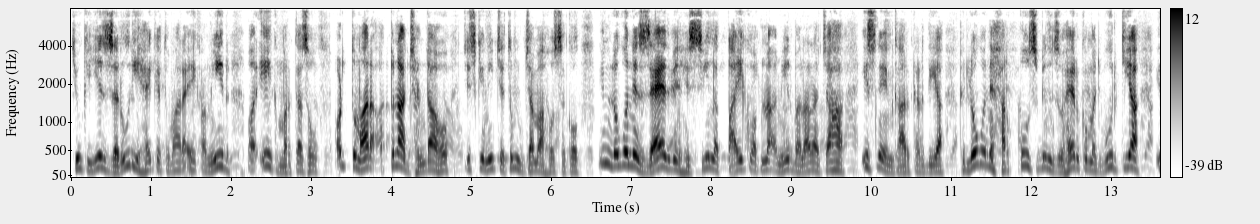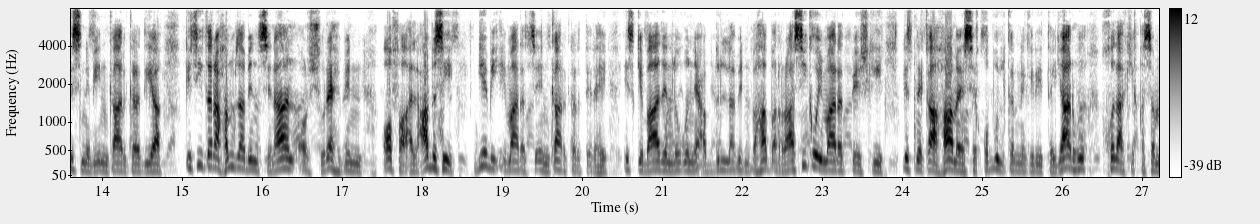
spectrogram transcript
کیونکہ یہ ضروری ہے کہ تمہارا ایک امیر اور ایک مرکز ہو اور تمہارا اپنا جھنڈا ہو، جس کے نیچے تم جمع ہو سکو۔ ان لوگوں نے زید بن حسین الطائی کو اپنا امیر بنانا چاہا، اس نے انکار کر دیا۔ پھر لوگوں نے حرقوس بن زہیر کو مجبور کیا، اس نے بھی انکار کر دیا۔ اسی طرح حمزہ بن سنان اور شرح بن اوفا العبسی، یہ بھی عمارت سے انکار کرتے رہے۔ اس کے بعد ان لوگوں نے عبداللہ بن وحب الراسی کو عمارت پیش کی۔ اس نے کہا ہاں میں اسے قبول کرنے کے لیے تیار ہوں۔ خدا کی قسم،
